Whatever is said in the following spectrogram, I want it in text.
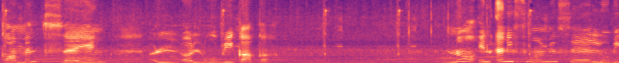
comment saying uh, Luby Kaka. No in any form you say Luby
